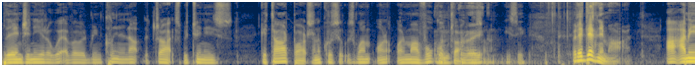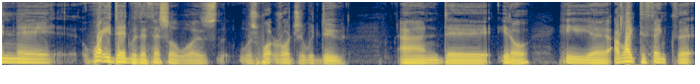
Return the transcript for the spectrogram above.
the engineer or whatever had been cleaning up the tracks between his guitar parts, and of course it was one on, on my vocal On- track. right. you see, but it doesn't matter. I, I mean, uh, what he did with the Thistle was was what Roger would do, and uh, you know he. Uh, I'd like to think that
